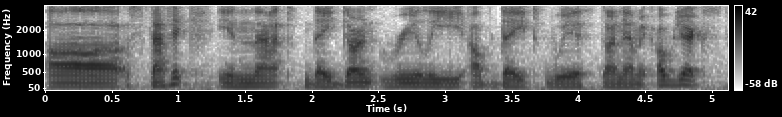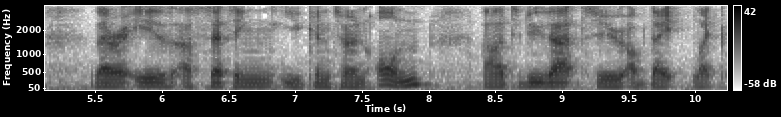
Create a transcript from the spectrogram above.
are static in that they don't really update with dynamic objects there is a setting you can turn on uh, to do that to update like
